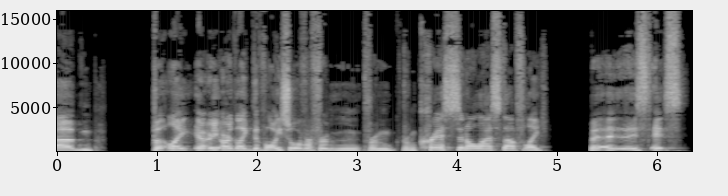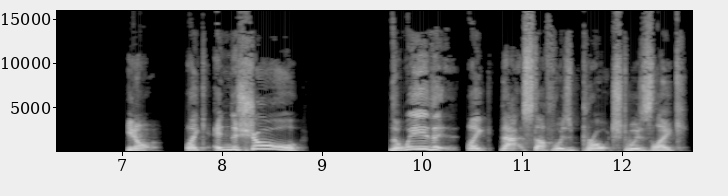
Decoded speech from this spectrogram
um, but like or, or like the voiceover from from from Chris and all that stuff. Like, but it's it's you know like in the show the way that like that stuff was broached was like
